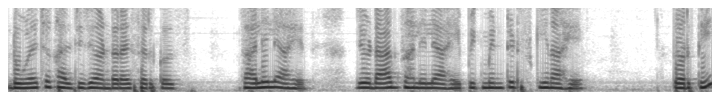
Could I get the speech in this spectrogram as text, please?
डोळ्याच्या खालचे जे अंडर आय सर्कल्स झालेले आहेत जे डार्क झालेले आहे पिगमेंटेड स्किन आहे तर ती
